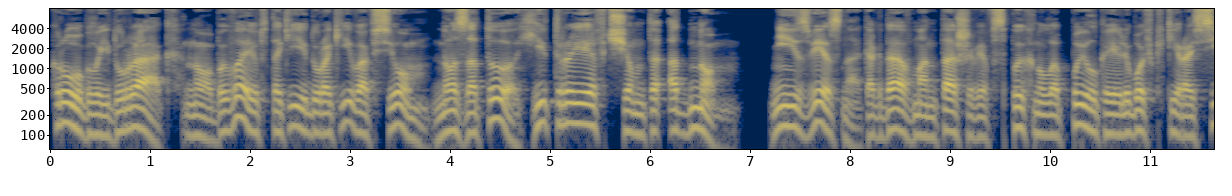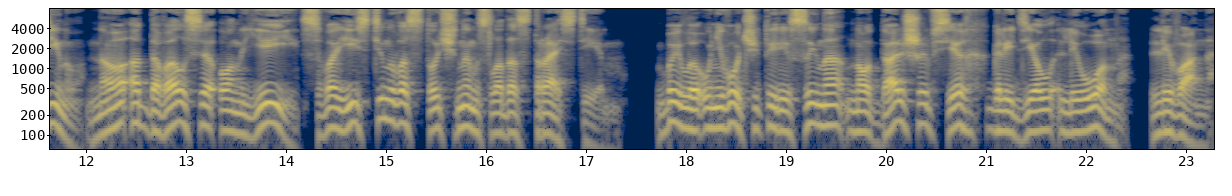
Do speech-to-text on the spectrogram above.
Круглый дурак, но бывают такие дураки во всем, но зато хитрые в чем-то одном. Неизвестно, когда в Монташеве вспыхнула пылкая любовь к керосину, но отдавался он ей с воистину восточным сладострастием. Было у него четыре сына, но дальше всех глядел Леон, Ливан,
